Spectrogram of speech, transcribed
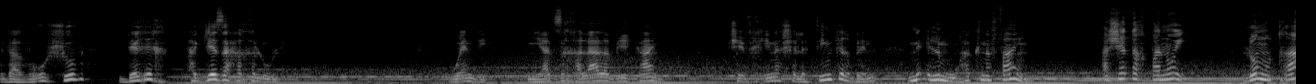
ועברו שוב דרך הגזע החלול. ונדי מיד זחלה על הברכיים, כשהבחינה שלטינקרבן נעלמו הכנפיים. השטח פנוי, לא נותרה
